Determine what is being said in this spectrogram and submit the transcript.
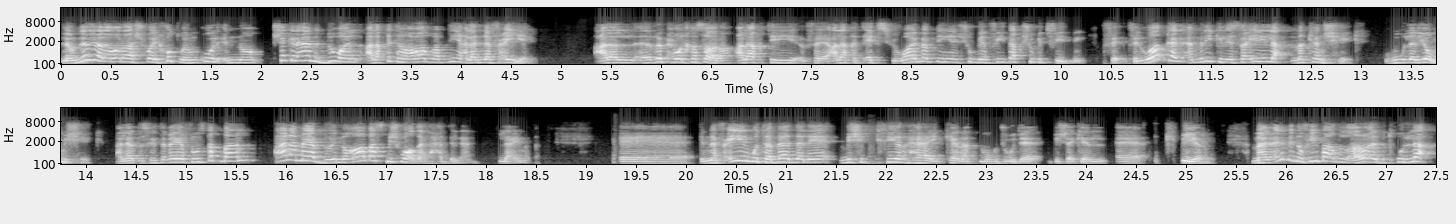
لو نرجع لورا شوي خطوة ونقول إنه بشكل عام الدول علاقتها مع بعض مبنية على النفعية على الربح والخسارة علاقتي في علاقة X في Y مبنية شو بيفيدك شو بتفيدني. في, في الواقع الأمريكي الإسرائيلي لا ما كانش هيك. وهو لليوم مش هيك. هل هذا سيتغير في المستقبل؟ على ما يبدو إنه آه بس مش واضح لحد الآن لأي مدى. آه، النفعية المتبادلة مش كثير هاي كانت موجودة بشكل آه، كبير. مع العلم إنه في بعض الآراء اللي بتقول لا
